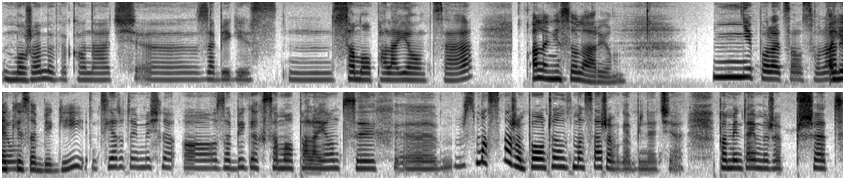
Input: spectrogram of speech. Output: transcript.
Możemy wykonać e, zabiegi mm, samoopalające. Ale nie solarium. Nie polecam solarium. A jakie zabiegi? Ja tutaj myślę o zabiegach samoopalających z masażem, połączonych z masażem w gabinecie. Pamiętajmy, że przed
